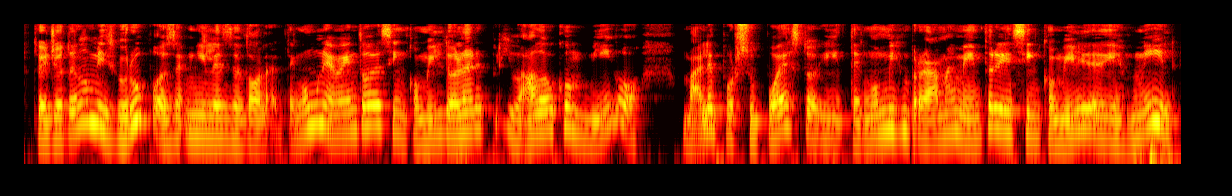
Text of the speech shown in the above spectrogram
Entonces yo tengo mis grupos de miles de dólares. Tengo un evento de 5 mil dólares privado conmigo, ¿vale? Por supuesto. Y tengo mis programas de mentoring de 5 mil y de 10 mil.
